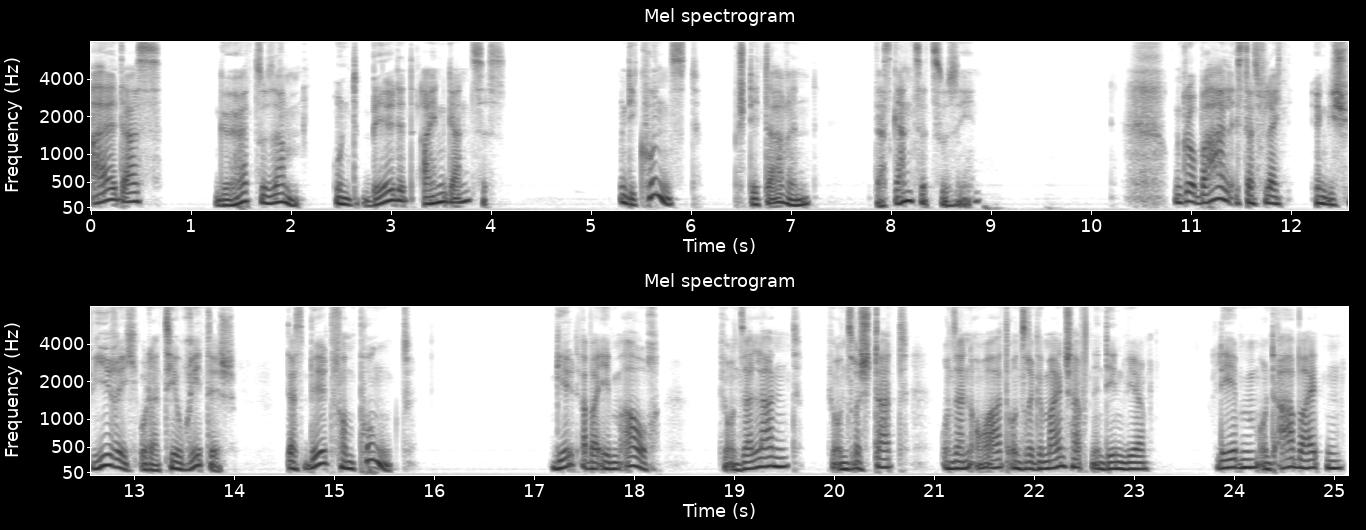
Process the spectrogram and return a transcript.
All das gehört zusammen und bildet ein Ganzes. Und die Kunst besteht darin, das Ganze zu sehen. Und global ist das vielleicht irgendwie schwierig oder theoretisch. Das Bild vom Punkt gilt aber eben auch für unser Land, für unsere Stadt, unseren Ort, unsere Gemeinschaften, in denen wir leben und arbeiten,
